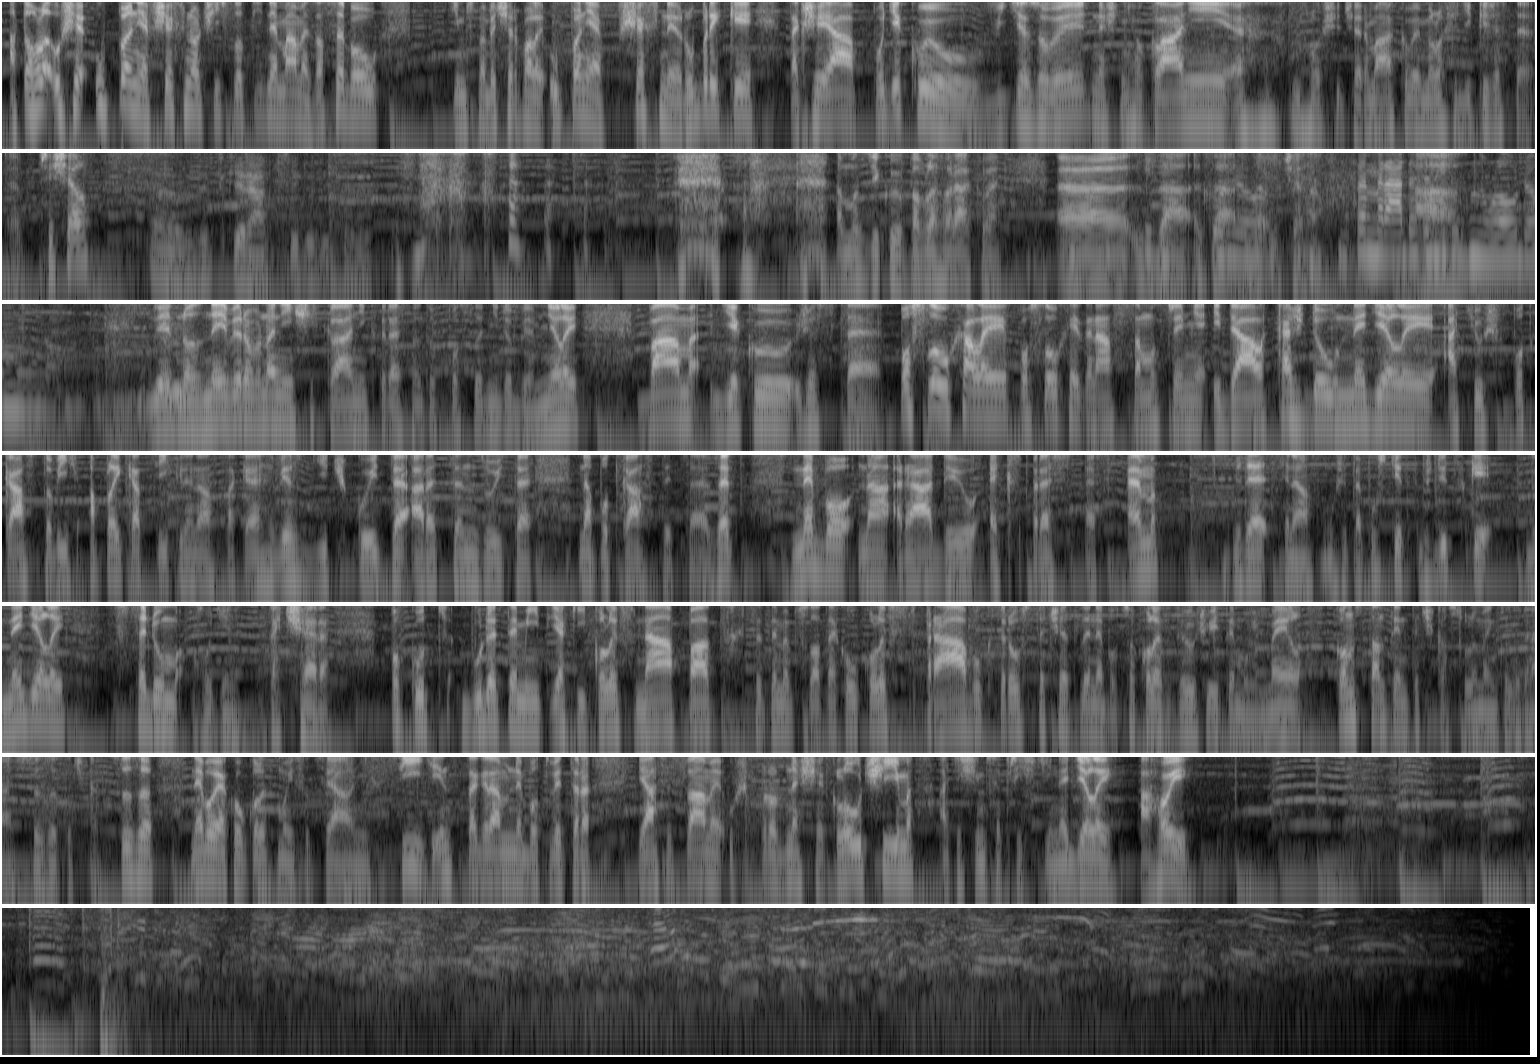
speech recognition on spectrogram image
A tohle už je úplně všechno, číslo týdne máme za sebou. Tím jsme vyčerpali úplně všechny rubriky, takže já poděkuju vítězovi dnešního klání Miloši Čermákovi. Miloši, díky, že jste eh, přišel. Vždycky rád přijdu vítězi. A moc děkuji Pavle Horákové uh, za, za, za účast. Jsem ráda, že nejdu s nulou domů. No. Jedno z nejvyrovnanějších klání, které jsme tu v poslední době měli. Vám děkuji, že jste poslouchali. Poslouchejte nás samozřejmě i dál každou neděli, ať už v podcastových aplikacích, kde nás také hvězdičkujte a recenzujte na podcasty.cz nebo na rádiu Express FM, kde si nás můžete pustit vždycky v neděli v 7 hodin večer. Pokud budete mít jakýkoliv nápad, chcete mi poslat jakoukoliv zprávu, kterou jste četli, nebo cokoliv, využijte můj mail konstantin.sulimenko.cz nebo jakoukoliv moji sociální síť, Instagram nebo Twitter. Já se s vámi už pro dnešek loučím a těším se příští neděli. Ahoj!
